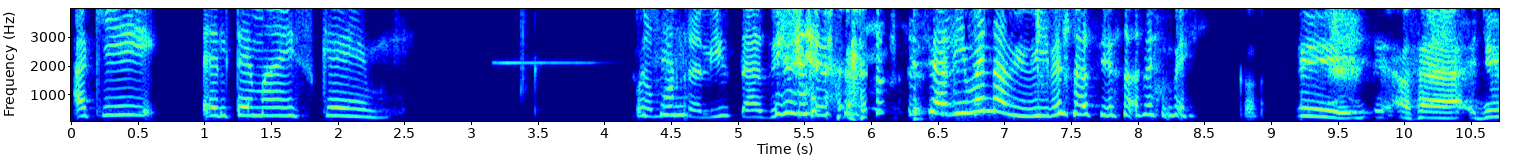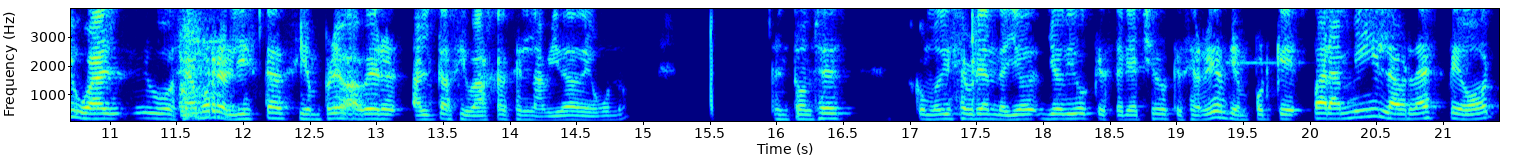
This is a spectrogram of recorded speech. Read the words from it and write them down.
aquí el tema es que... Pues, Somos realistas. se animen a vivir en la Ciudad de México. Sí, o sea, yo igual, o seamos realistas, siempre va a haber altas y bajas en la vida de uno. Entonces, como dice Brenda, yo, yo digo que estaría chido que se arriesguen, porque para mí la verdad es peor,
